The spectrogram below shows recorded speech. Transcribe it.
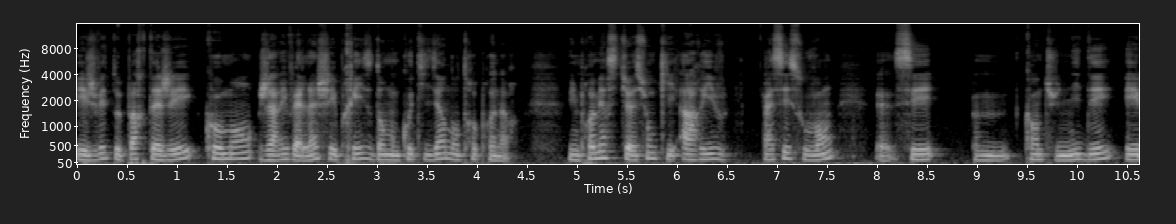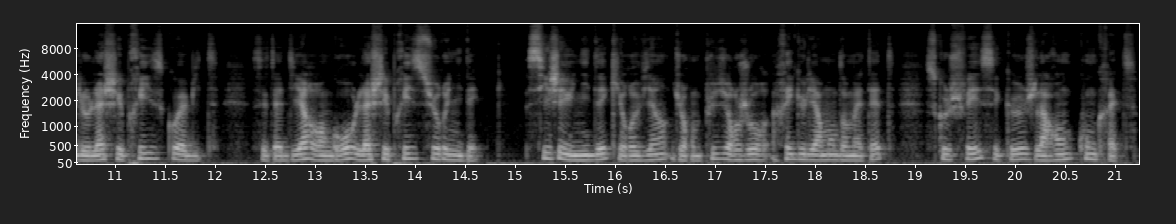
et je vais te partager comment j'arrive à lâcher prise dans mon quotidien d'entrepreneur. Une première situation qui arrive assez souvent, euh, c'est Hum, quand une idée et le lâcher-prise cohabitent. C'est-à-dire, en gros, lâcher prise sur une idée. Si j'ai une idée qui revient durant plusieurs jours régulièrement dans ma tête, ce que je fais, c'est que je la rends concrète.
